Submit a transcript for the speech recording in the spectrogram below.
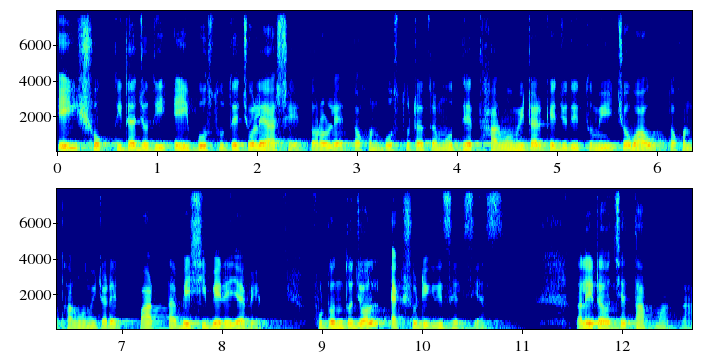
এই শক্তিটা যদি এই বস্তুতে চলে আসে তরলে, তখন বস্তুটার মধ্যে থার্মোমিটারকে যদি তুমি চোবাও, তখন থার্মোমিটারের পাটটা বেশি বেড়ে যাবে। ফুটন্ত জল একশো ডিগ্রি সেলসিয়াস। তাহলে এটা হচ্ছে তাপমাত্রা।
